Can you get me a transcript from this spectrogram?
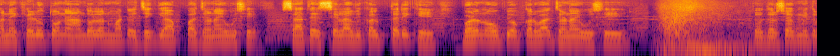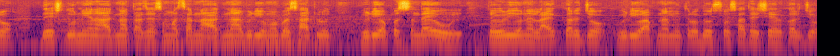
અને ખેડૂતોને આંદોલન માટે જગ્યા આપવા જણાવ્યું છે. સાથે જ છેલ્લા વિકલ્પ તરીકે બળનો ઉપયોગ કરવા જણાવ્યું છે. તો દર્શક મિત્રો, દેશ, દુનિયાના આજના તાજા સમાચારના આજના વિડીયોમાં બસ આટલું જ. વીડિયો પસંદ આવ્યો હોય તો વિડીયોને લાઇક કરજો, વીડિયો આપના મિત્રો દોસ્તો સાથે શેર કરજો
